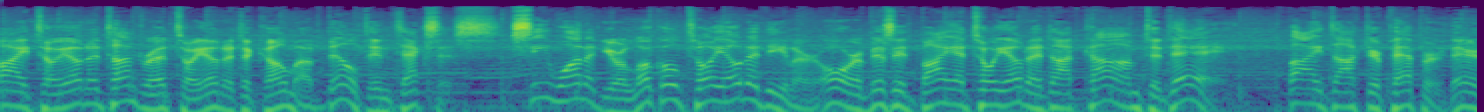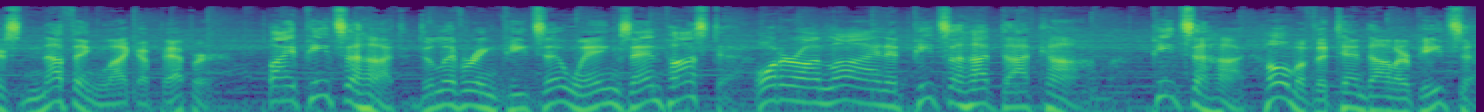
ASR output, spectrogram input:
By Toyota Tundra, Toyota Tacoma, built in Texas. See one at your local Toyota dealer or visit buyatoyota.com today. By Dr. Pepper, there's nothing like a pepper by Pizza Hut, delivering pizza, wings, and pasta. Order online at pizzahut.com. Pizza Hut, home of the $10 pizza.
